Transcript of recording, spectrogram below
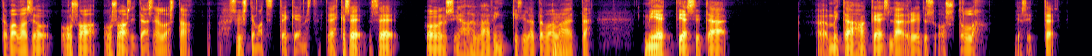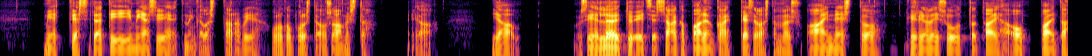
tavallaan se on osa, osa sitä sellaista systemaattista tekemistä. Että ehkä se, se olisi ihan hyvä vinkki sillä tavalla, mm. että miettiä sitä, mitä hakee sillä yritysostolla ja sitten miettiä sitä tiimiä siihen, että minkälaista tarvii ulkopuolista osaamista ja, ja siihen löytyy itse asiassa aika paljon kaikkea sellaista myös aineistoa, kirjallisuutta tai ihan oppaita,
